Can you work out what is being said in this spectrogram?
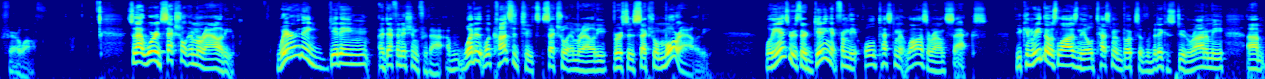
Farewell. So, that word sexual immorality, where are they getting a definition for that? What, is, what constitutes sexual immorality versus sexual morality? Well, the answer is they're getting it from the Old Testament laws around sex. You can read those laws in the Old Testament books of Leviticus, Deuteronomy, um,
